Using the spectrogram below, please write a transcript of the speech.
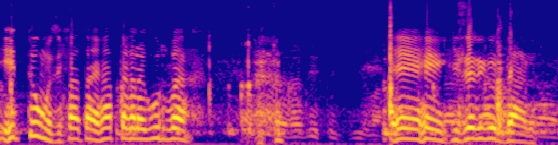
E tu, si fatta, hai fatta quella curva? Eh, chi è ricordato?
